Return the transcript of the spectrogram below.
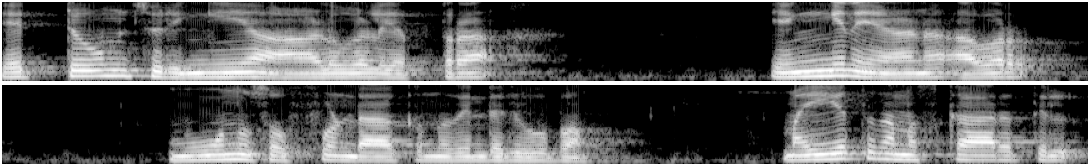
ഏറ്റവും ചുരുങ്ങിയ ആളുകൾ എത്ര? എങ്ങനെയാണ് അവർ മൂന്ന് സൊഫുണ്ടാക്കുന്നതിന്റെ രൂപം? മയ്യത്ത് നമസ്കാരത്തിൽ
